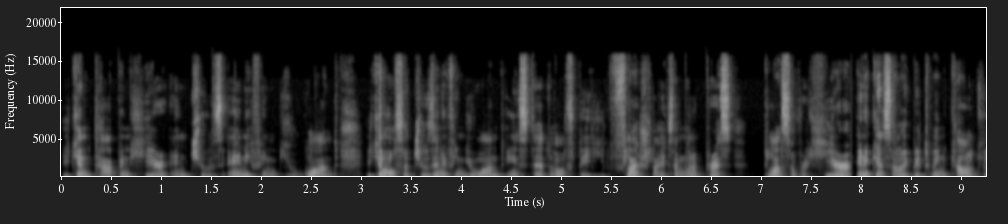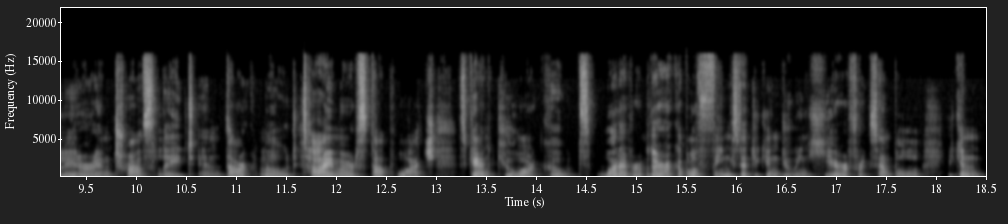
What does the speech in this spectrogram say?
you can tap in here and choose anything you want. You can also choose anything you want instead of the flashlights. I'm going to press plus over here and you can select between calculator and translate and dark mode, timer, stopwatch, scan QR codes, whatever. But there are a couple of things that you can do in here. For example, you can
